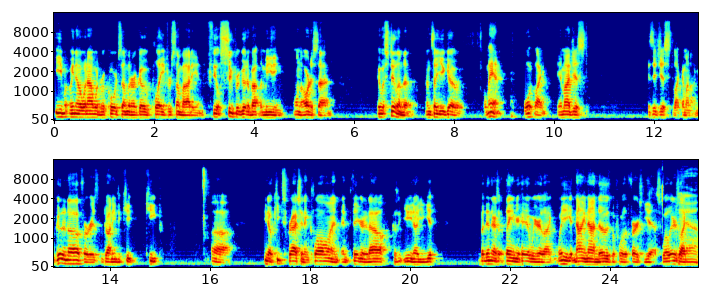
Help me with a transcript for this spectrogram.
even you know when I would record something or go play for somebody and feel super good about the meeting on the artist side, it was still a no. And so you go, oh man, what like am I just is it just like am I not good enough or is do I need to keep keep uh you know keep scratching and clawing and, and figuring it out because you know you get but then there's a thing in your head where you're like well you get 99 no's before the first yes well there's like yeah.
